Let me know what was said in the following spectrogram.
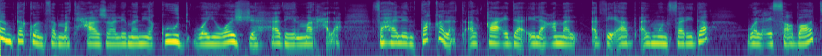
لم تكن ثمة حاجة لمن يقود ويوجه هذه المرحلة فهل انتقلت القاعدة إلى عمل الذئاب المنفردة والعصابات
